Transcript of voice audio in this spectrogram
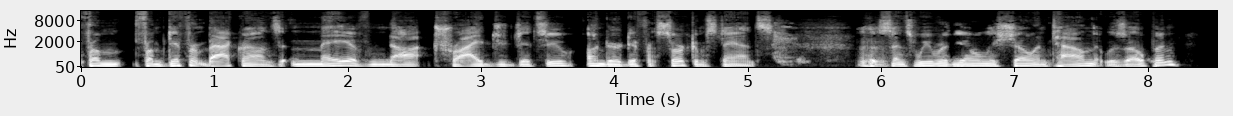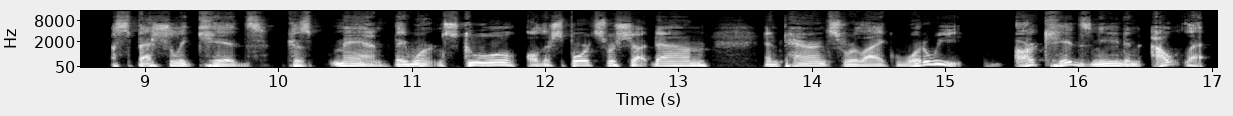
from from different backgrounds that may have not tried jujitsu under a different circumstance. Mm-hmm. But since we were the only show in town that was open, especially kids, because man, they weren't in school, all their sports were shut down, and parents were like, "What do we? Our kids need an outlet."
